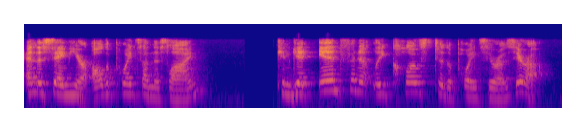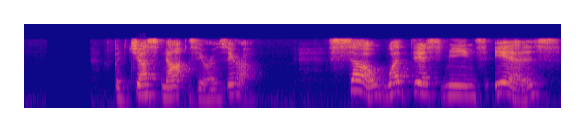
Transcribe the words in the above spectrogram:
And the same here, all the points on this line can get infinitely close to the point zero zero, but just not zero zero. So what this means is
